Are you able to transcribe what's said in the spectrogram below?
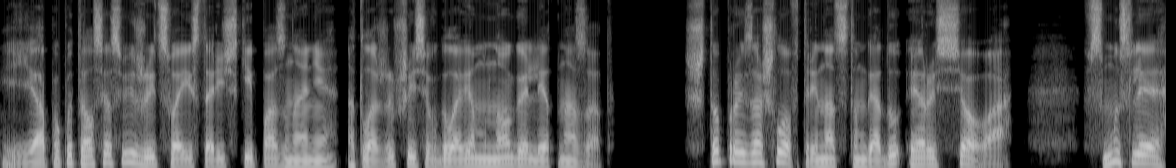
Я попытался освежить свои исторические познания, отложившиеся в голове много лет назад. Что произошло в тринадцатом году эры Сёва? В смысле,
